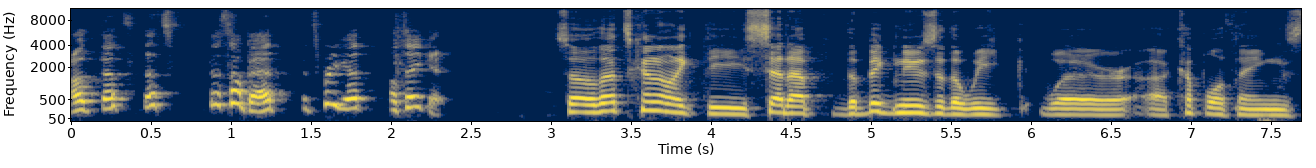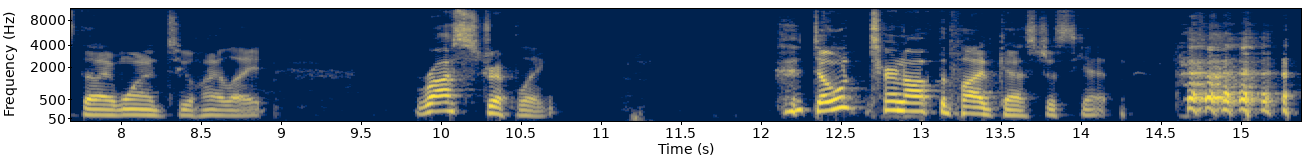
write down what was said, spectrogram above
oh, that's that's that's not bad. It's pretty good. I'll take it. So that's kind of like the setup. The big news of the week were a couple of things that I wanted to highlight. Ross Stripling. Don't turn off the podcast just yet.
